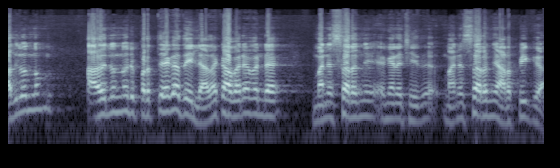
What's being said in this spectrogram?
അതിലൊന്നും അതിനൊന്നും ഒരു പ്രത്യേകതയില്ല. അതൊക്കെ അവരവന്റെ മനസ്സറിഞ്ഞ് എങ്ങനെ ചെയ്ത് മനസ്സറിഞ്ഞ് അർപ്പിക്കുക.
